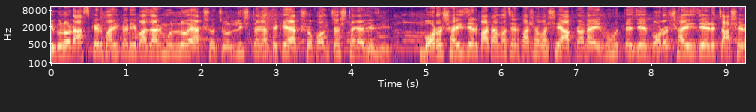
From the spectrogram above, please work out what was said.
এগুলোর আজকের পাইকারি বাজার মূল্য একশো চল্লিশ টাকা থেকে একশো পঞ্চাশ টাকা কেজি। বড় সাইজের বাটা মাছের পাশাপাশি আপনারা এই মুহূর্তে যে বড় সাইজের চাষের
